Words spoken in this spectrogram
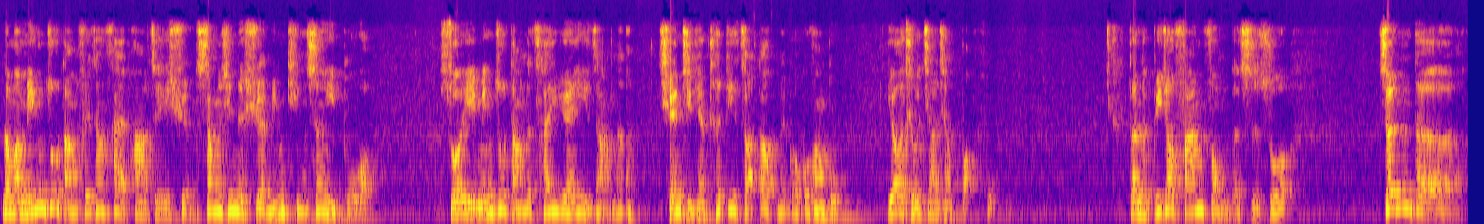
那么民主党非常害怕这些选伤心的选民挺身一搏。所以，民主党的参议院议长呢，前几天特地找到美国国防部，要求加强保护。但是比较反讽的是说，真的，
